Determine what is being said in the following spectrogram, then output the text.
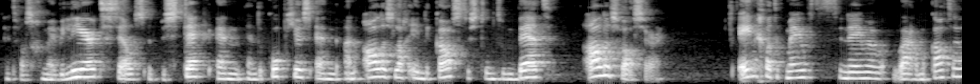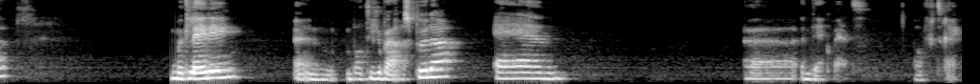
Het was gemeubileerd, zelfs het bestek en, en de kopjes en aan alles lag in de kast. Er stond een bed, alles was er. Het enige wat ik mee hoefde te nemen waren mijn katten, mijn kleding en wat dierbare spullen en uh, een dekbed overtrek.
